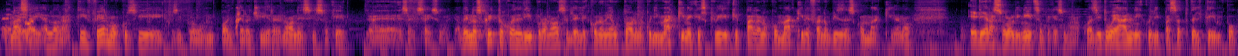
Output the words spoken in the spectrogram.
Eh, Ma sai, allora ti fermo così, così provo un po' a interagire, no? nel senso che eh, sai, sai, avendo scritto quel libro no, dell'economia autonoma, quindi macchine che, scri- che parlano con macchine fanno business con macchine, no? ed era solo l'inizio perché insomma quasi due anni quindi passato del tempo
